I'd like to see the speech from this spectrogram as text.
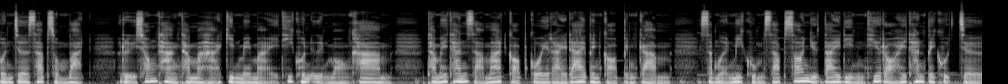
คนเจอทรัพย์สมบัติ หรือช่องทางทำมาหากินใหม่ๆ ที่คนอื่นมองข้ามทำให้ท่านสามารถกอบโกยรายได้เป็นกอบเป็นกำเสมือนมีขุมทรัพย์ซ่อนอยู่ใต้ดินที่รอให้ท่านไปขุดเจอ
